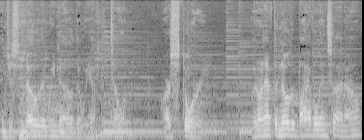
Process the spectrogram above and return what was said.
and just know that we know that we have to tell him our story. We don't have to know the Bible inside out,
